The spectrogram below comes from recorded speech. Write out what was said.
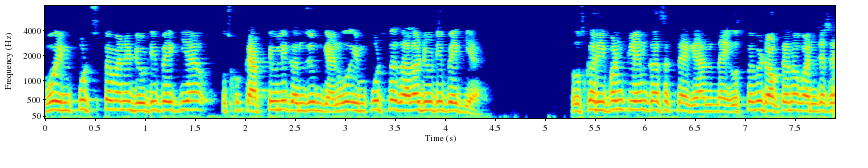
वो इनपुट्स पे मैंने ड्यूटी पे किया है उसको कैप्टिवली कंज्यूम किया है वो इनपुट्स पे ज़्यादा ड्यूटी पे किया है तो उसका रिफंड क्लेम कर सकता है क्या? नहीं उस पर भी doctor of unjust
